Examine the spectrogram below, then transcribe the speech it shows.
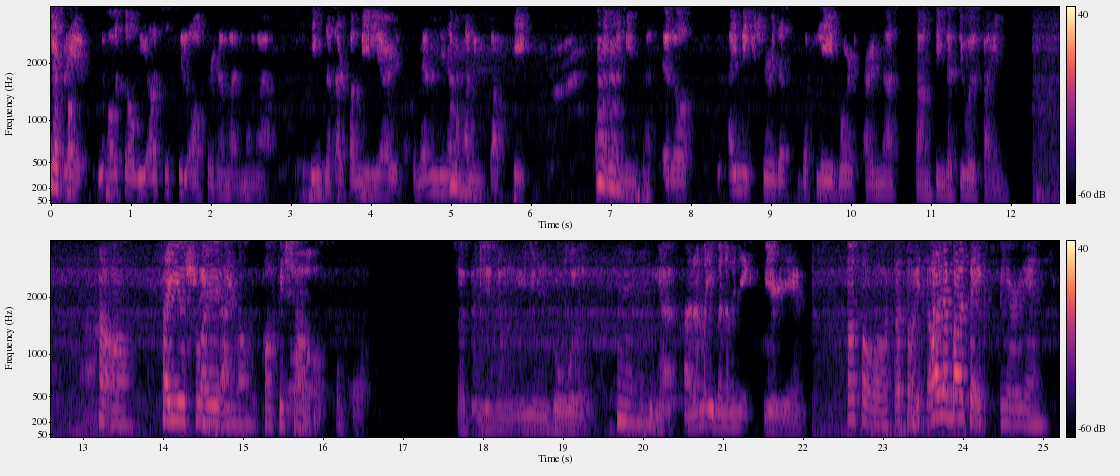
Yes po. syempre, we also, we also still offer naman mga things that are familiar. You know? So meron din naman Mm. kaming cupcakes. Minsan. Pero I make sure that the flavors are not something that you will find. Um, Oo. Sa usual, ano, coffee shops. oo, oo. So, yun yung, yun yung goal. Kasi Mm. nga, para maiba naman yung experience. Totoo, totoo. It's all about the experience.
